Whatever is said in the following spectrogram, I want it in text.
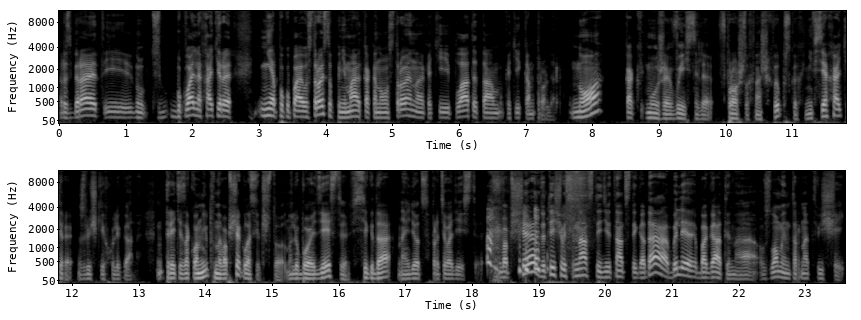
разбирает, и ну, буквально хакеры, не покупая устройство, понимают, как оно устроено, какие платы там, какие контроллеры. Но как мы уже выяснили в прошлых наших выпусках, не все хакеры — злючки-хулиганы. Третий закон Ньютона вообще гласит, что на любое действие всегда найдется противодействие. Вообще, 2018 и 2019 года были богаты на взломы интернет-вещей.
